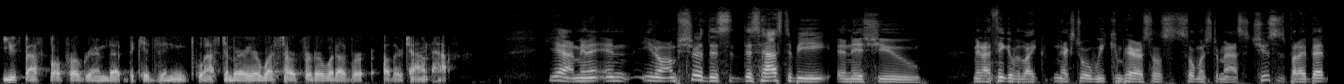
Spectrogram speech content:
youth basketball program that the kids in Glastonbury or West Hartford or whatever other town have. Yeah, I mean, and you know, I'm sure this this has to be an issue. I mean, I think of it like next door. We compare ourselves so much to Massachusetts, but I bet,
